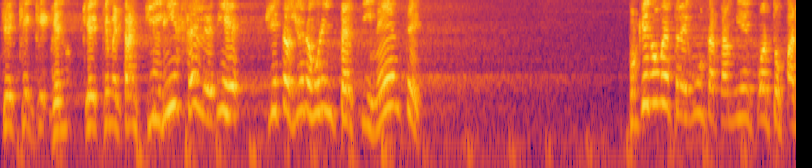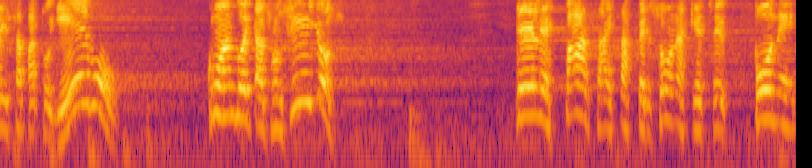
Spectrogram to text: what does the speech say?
que, que, que, me tranquilice, le dije, si esta señora es una impertinente. ¿Por qué no me pregunta también cuánto par de zapato llevo? ¿Cómo ando de calzoncillos? ¿Qué les pasa a estas personas que se pone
